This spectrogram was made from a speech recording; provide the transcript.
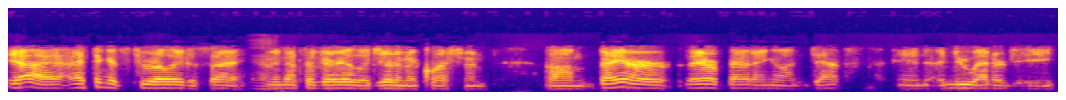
Yeah, I think it's too early to say. Yeah. I mean, that's a very legitimate question. Um, they are they are betting on depth and a new energy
